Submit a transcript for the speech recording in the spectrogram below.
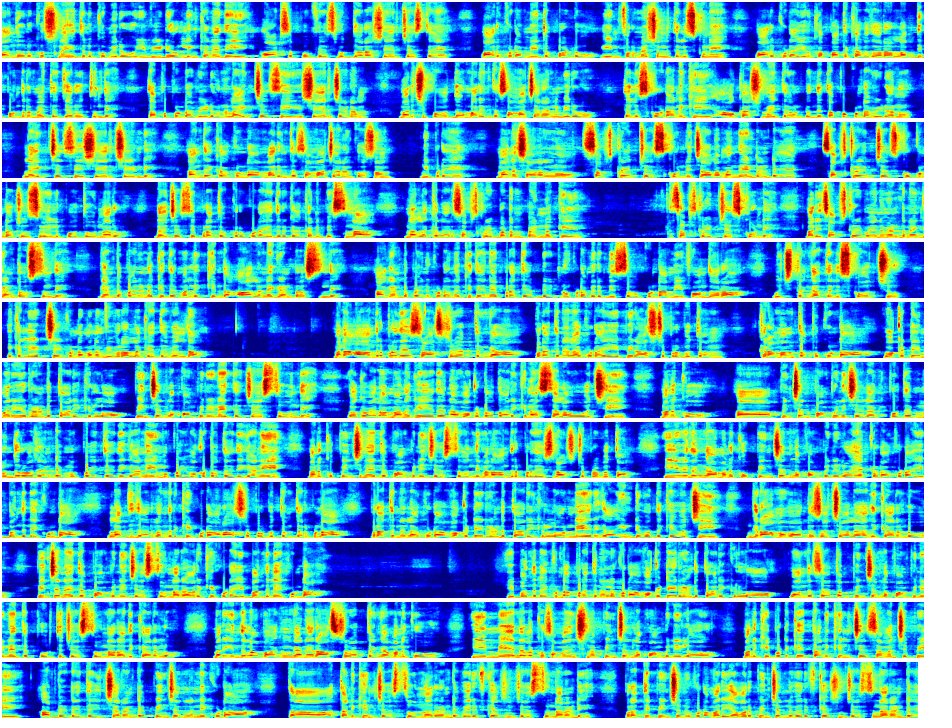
బంధువులకు స్నేహితులకు మీరు ఈ వీడియో లింక్ అనేది వాట్సాప్ ఫేస్బుక్ ద్వారా షేర్ చేస్తే వారు కూడా మీతో పాటు ఈ ఇన్ఫర్మేషన్ తెలుసుకుని వారు కూడా ఈ యొక్క పథకాల ద్వారా లబ్ధి పొందడం అయితే జరుగుతుంది. తప్పకుండా వీడియోను లైక్ చేసి షేర్ చేయడం మర్చిపోవద్దు. మరింత సమాచారాన్ని మీరు తెలుసుకోవడానికి అవకాశం అయితే ఉంటుంది. తప్పకుండా వీడియోను లైక్ చేసి షేర్ చేయండి. అంతేకాకుండా మరింత సమాచారం కోసం ఇప్పుడే మన ఛానల్ను సబ్స్క్రైబ్ చేసుకోండి. చాలామంది ఏంటంటే సబ్స్క్రైబ్ చేసుకోకుండా చూసి వెళ్ళిపోతూ ఉన్నారు. దయచేసి ప్రతి ఒక్కరు కూడా ఎదురుగా కనిపిస్తున్న నల్ల కలర్ సబ్స్క్రైబ్ బటన్ పైన నొక్కి సబ్స్క్రైబ్ చేసుకోండి. మరి సబ్స్క్రైబ్ అయిన వెంటనే గంట వస్తుంది. గంట పైన నొక్కితే మళ్ళీ కింద ఆల్ అనే గంట వస్తుంది. ఆ గంట పైన కూడా నొక్కితేనే ప్రతి అప్డేట్ను కూడా మీరు మిస్ అవ్వకుండా మీ ఫోన్ ద్వారా ఉచితంగా తెలుసుకోవచ్చు. ఇక లేట్ చేయకుండా మనం వివరాల్లోకి అయితే వెళ్దాం. మన ఆంధ్రప్రదేశ్ రాష్ట్ర వ్యాప్తంగా ప్రతి నెల కూడా ఏపీ రాష్ట్ర ప్రభుత్వం క్రమం తప్పకుండా ఒకటి మరియు రెండు తారీఖుల్లో పింఛన్ల పంపిణీని అయితే చేస్తూ ఉంది. ఒకవేళ మనకు ఏదైనా ఒకటో తారీఖున సెలవు వచ్చి మనకు పింఛన్ పంపిణీ చేయలేకపోతే ముందు రోజు అంటే ముప్పై తేదీ కానీ ముప్పై ఒకటో తేదీ కానీ మనకు పింఛన్ అయితే పంపిణీ చేస్తుంది మన ఆంధ్రప్రదేశ్ రాష్ట్ర ప్రభుత్వం. ఈ విధంగా మనకు పింఛన్ల పంపిణీలో ఎక్కడా కూడా ఇబ్బంది లేకుండా లబ్ధిదారులందరికీ కూడా రాష్ట్ర ప్రభుత్వం తరపున ప్రతి నెల కూడా ఒకటి రెండు తారీఖుల్లో నేరుగా ఇంటి వద్దకే వచ్చి గ్రామ వార్డు సచివాలయ అధికారులు పింఛన్ అయితే పంపిణీ చేస్తున్నారు. ఎవరికి కూడా ఇబ్బంది లేకుండా ఇబ్బంది లేకుండా ప్రతి నెల కూడా ఒకటి రెండు తారీఖుల్లో వంద శాతం పింఛన్ల పంపిణీని అయితే పూర్తి చేస్తున్నారు అధికారులు. మరి ఇందులో భాగంగానే రాష్ట్ర వ్యాప్తంగా మనకు ఈ మే నెలకు సంబంధించిన పింఛన్ల పంపిణీలో మనకి ఇప్పటికే తనిఖీలు చేశామని చెప్పి అప్డేట్ అయితే ఇచ్చారు. అంటే పింఛన్లన్నీ కూడా తనిఖీలు చేస్తున్నారు. అంటే వెరిఫికేషన్ చేస్తున్నారండి. ప్రతి పింఛను కూడా మరి ఎవరి పింఛన్లు వెరిఫికేషన్ చేస్తున్నారంటే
